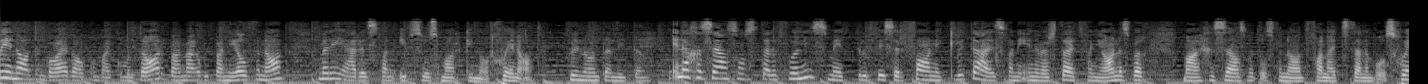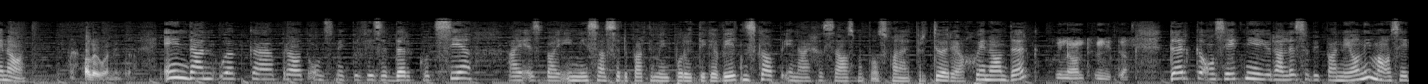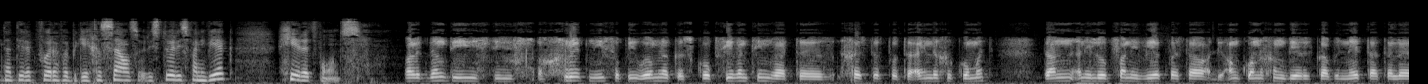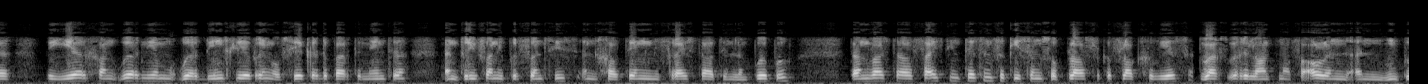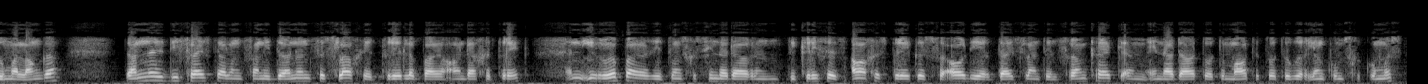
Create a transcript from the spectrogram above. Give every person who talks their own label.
Speaker 1: Goeienaand en baie welkom by Kommentaar by my op die paneel vanaand, Marie Harris van Ipsos Markenor. Goeienaand.
Speaker 2: Goeienaand Anita.
Speaker 1: En dan gesels ons telefonies met professor Fanie Kloete, hy is van die Universiteit van Johannesburg, maar hy gesels met ons vanaand vanuit Stellenbosch. Goeienaand.
Speaker 3: Hallo Anita.
Speaker 1: En dan ook uh, praat ons met professor Dirk Kotse. Hy is by Unisa se departement politieke wetenskap en hy gesels met ons vanuit Pretoria. Goeienaand Dirk.
Speaker 4: Goeienaand Anita.
Speaker 1: Dirk, ons het nie 'n joernalis op die paneel nie, maar ons het natuurlik vooraf 'n bietjie gesels oor die stories van die week. Gee dit vir ons.
Speaker 4: Wel ek dink die die groot nuus op die oomblik is COP17 wat uh, gister tot 'n einde gekom het. Dan in die loop van die week was daar die aankondiging deur die kabinet dat hulle beheer gaan oorneem oor dienslewering of sekere departemente in drie van die provinsies in Gauteng, die Vrystaat en Limpopo. Dan was daar 15 tussenverkiesings op plaaslike vlak gewees dwars oor die land maar veral in in Mpumalanga. Dan eh, die vrystelling van die Dunning verslag het redelik baie aandag getrek. In Europa het ons gesien dat daar 'n die krisis aangespreek is veral deur Duitsland en Frankryk um, en dat daar tot 'n mate tot 'n ooreenkoms gekom is.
